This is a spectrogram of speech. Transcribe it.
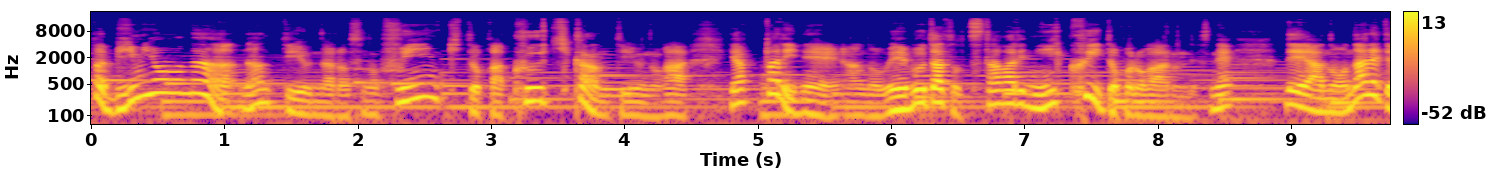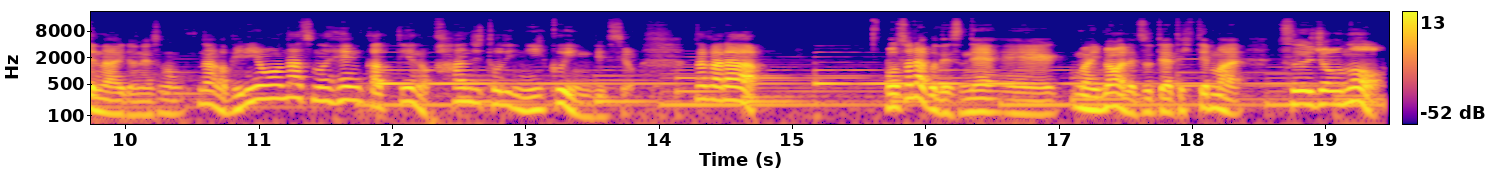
っぱり微妙な、なんて言うんだろう、その雰囲気とか空気感っていうのが、やっぱりね、あの、ウェブだと伝わりにくいところがあるんですね。で、あの、慣れてないとね、その、なんか微妙なその変化っていうのを感じ取りにくいんですよ。だから、おそらくですね、えーまあ、今までずっとやってきて、まあ、通常の、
